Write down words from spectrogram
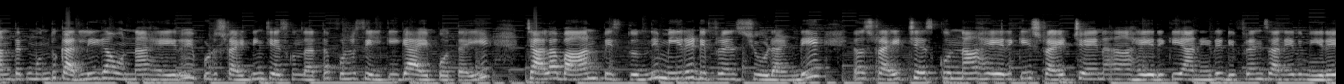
అంతకు ముందు కర్లీగా ఉన్న హెయిర్ ఇప్పుడు స్ట్రైట్నింగ్ చేసుకున్న తర్వాత ఫుల్ సిల్కీగా అయిపోతాయి. చాలా బాగా అనిపిస్తుంది. మీరే డిఫరెన్స్ చూడండి. స్ట్రైట్ చేసుకున్న హెయిర్కి స్ట్రైట్ చేయన హెయిర్కి అనేది డిఫరెన్స్ అనేది మీరే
